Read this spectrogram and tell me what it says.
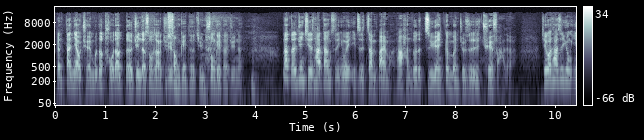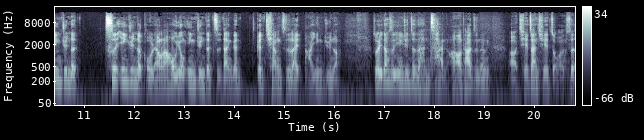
跟弹药全部都投到德军的手上去，送给德军，送给德军了。那德军其实他当时因为一直战败嘛，他很多的资源根本就是缺乏的，结果他是用英军的吃英军的口粮，然后用英军的子弹跟跟枪支来打英军啊。所以当时英军真的很惨啊，他只能啊且战且走啊，甚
